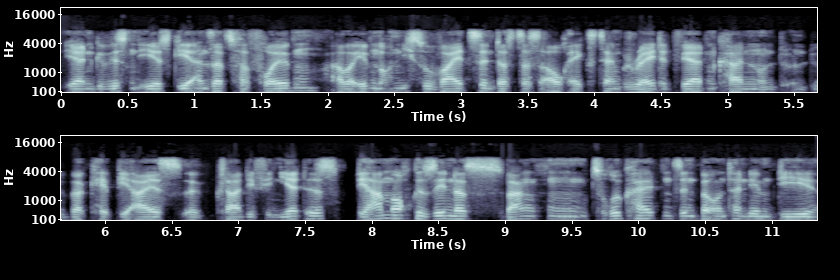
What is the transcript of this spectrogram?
eher einen gewissen ESG-Ansatz verfolgen, aber eben noch nicht so weit sind, dass das auch extern geratet werden kann und, und über KPIs äh, klar definiert ist. Wir haben auch gesehen, dass Banken zurückhaltend sind bei Unternehmen, die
